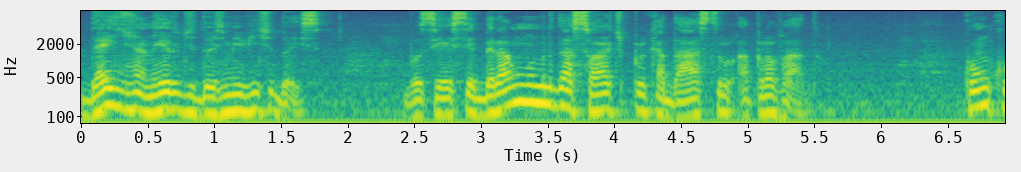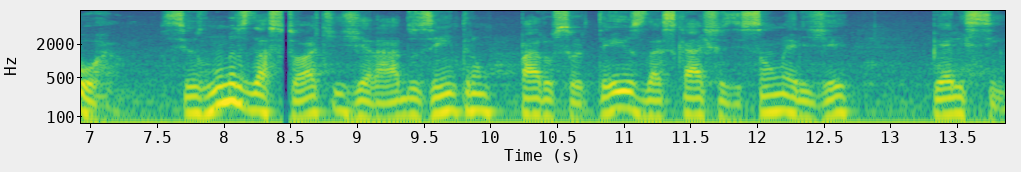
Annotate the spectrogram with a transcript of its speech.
10 de janeiro de 2022. Você receberá um número da sorte por cadastro aprovado. Concorra. Seus números da sorte gerados entram para os sorteios das caixas de som LG PL5.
